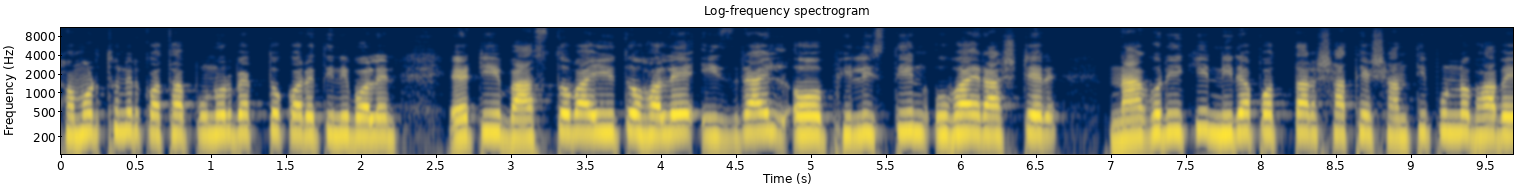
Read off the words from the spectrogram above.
সমর্থনের কথা পুনর্ব্যক্ত করে তিনি বলেন, এটি বাস্তবায়িত হলে ইসরায়েল ও ফিলিস্তিন উভয় রাষ্ট্রের নাগরিকই নিরাপত্তার সাথে শান্তিপূর্ণভাবে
